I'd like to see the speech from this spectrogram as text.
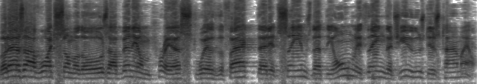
But as I've watched some of those, I've been impressed with the fact that it seems that the only thing that's used is time out.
